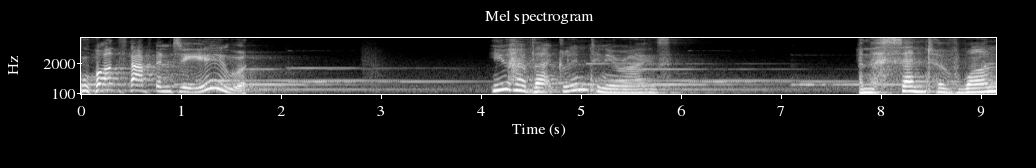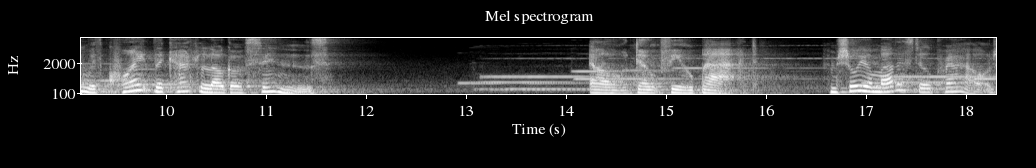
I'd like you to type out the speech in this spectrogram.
What's happened to you? You have that glint in your eyes. And the scent of one with quite the catalogue of sins. Oh, don't feel bad. I'm sure your mother's still proud.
